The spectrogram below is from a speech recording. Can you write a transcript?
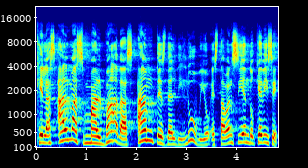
que las almas malvadas antes del diluvio estaban siendo, ¿qué dice?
